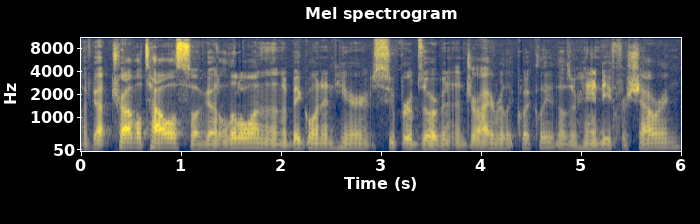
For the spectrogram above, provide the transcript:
I've got travel towels, so I've got a little one and then a big one in here, super absorbent and dry really quickly. Those are handy for showering.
